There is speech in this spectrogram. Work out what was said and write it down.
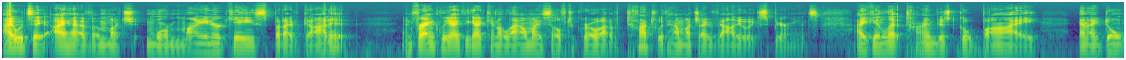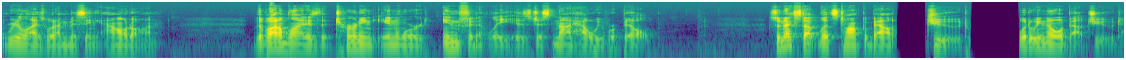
I would say I have a much more minor case, but I've got it. And frankly, I think I can allow myself to grow out of touch with how much I value experience. I can let time just go by and I don't realize what I'm missing out on. The bottom line is that turning inward infinitely is just not how we were built. So, next up, let's talk about Jude. What do we know about Jude?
